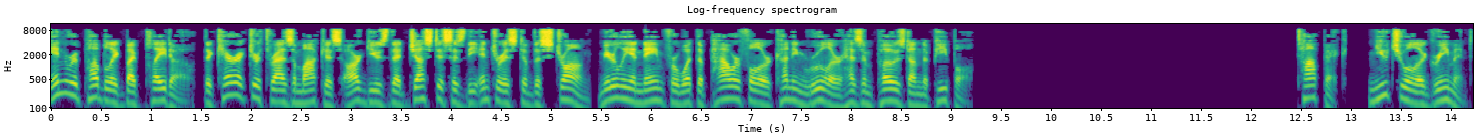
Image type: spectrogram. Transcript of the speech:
In Republic by Plato, the character Thrasymachus argues that justice is the interest of the strong, merely a name for what the powerful or cunning ruler has imposed on the people. Mutual agreement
